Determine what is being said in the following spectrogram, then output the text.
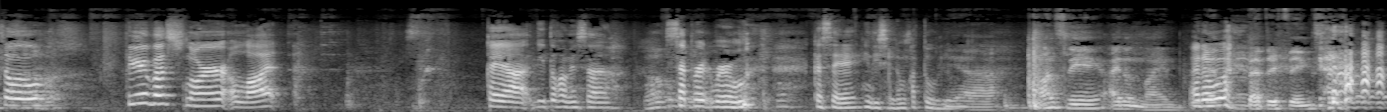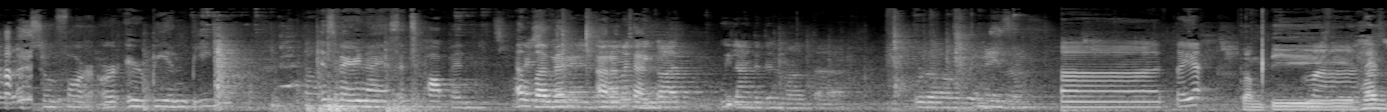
So-. Three of us snore a lot. Kaya dito kami sa separate room. Kasi hindi sila makatulog. Yeah. Honestly, I don't mind. I don't- Bet- Better things. So far, our Airbnb is very nice. It's poppin'. 11 out of We 10. got, we landed in Malta. Puro Amazing. Uh, taya. Kampihan.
